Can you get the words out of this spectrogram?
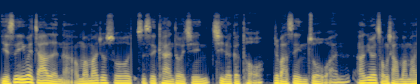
也是因为家人啊，我妈妈就说试试看，都已经起了个头，就把事情做完。然后因为从小妈妈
